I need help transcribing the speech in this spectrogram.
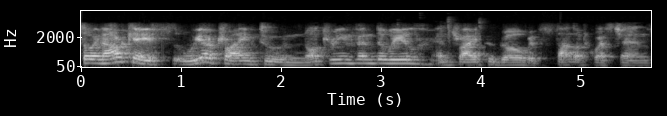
So in our case, we are trying to not reinvent the wheel and try to go with standard questions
